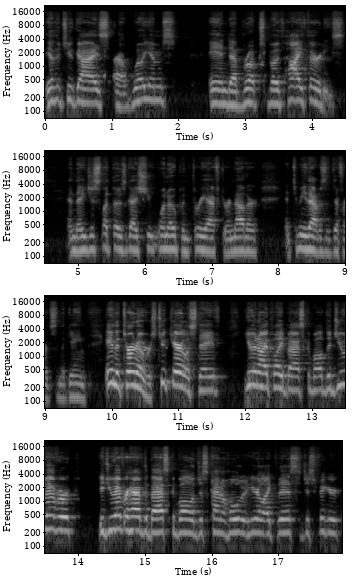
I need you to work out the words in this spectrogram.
The other two guys, uh, Williams and uh, Brooks, both high 30s, and they just let those guys shoot one open three after another. And to me, that was the difference in the game. And the turnovers, too careless, Dave. You and I played basketball. Did you ever? Did you ever have the basketball and just kind of hold it here like this? Just figure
